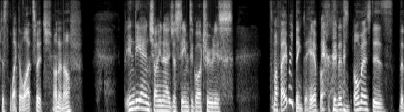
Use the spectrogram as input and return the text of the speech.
just like a light switch on and off. India and China just seem to go through this it's my favorite thing to hear, but it's almost is the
